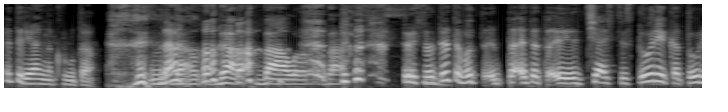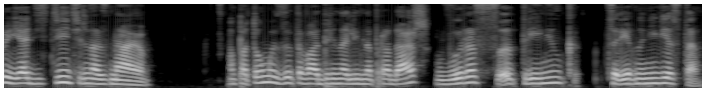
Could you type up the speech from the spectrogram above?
Это реально круто. Да? Да, да. То есть вот это вот э, та- это э, часть истории, которую я действительно знаю. А потом из этого адреналина продаж вырос э, тренинг «Царевна-невеста».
